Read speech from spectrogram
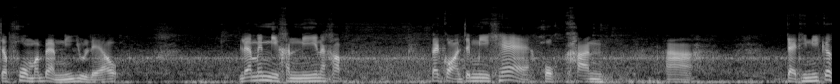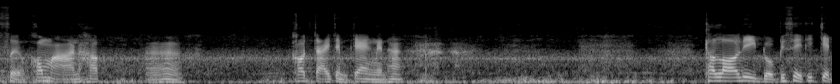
จะพ่วงมาแบบนี้อยู่แล้ว และไม่มีคันนี้นะครับ แต่ก่อนจะมีแค่หกคัน อ่า แต่ทีนี้ก็เสริมเข้ามานะครับ อ่า เข้าใจแจ่มแจ้งเลยนะฮะถ้ารอรีกโดดพิเศษที่เจ็ด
